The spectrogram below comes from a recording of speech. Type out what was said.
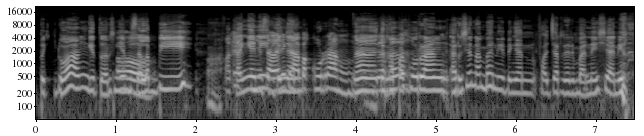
peak doang gitu harusnya oh. bisa lebih. Ah. makanya ini dengan kenapa kurang? Nah kenapa kurang? Harusnya nambah nih dengan voucher dari mbak Nesya nih.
